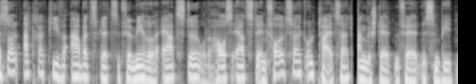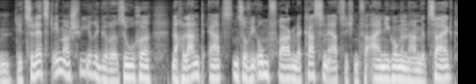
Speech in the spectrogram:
Es soll attraktive Arbeitsplätze für mehrere Ärzte oder Hausärzte in Vollzeit- und Teilzeitangestelltenverhältnissen bieten. Die zuletzt immer schwierigere Suche nach Landärzten sowie Umfragen der kassenärztlichen Vereinigungen haben gezeigt,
